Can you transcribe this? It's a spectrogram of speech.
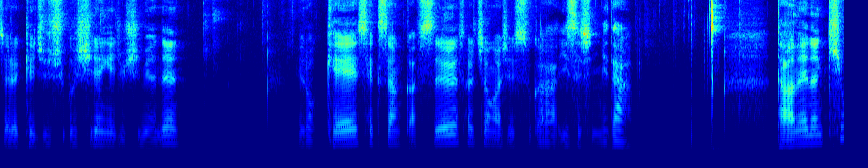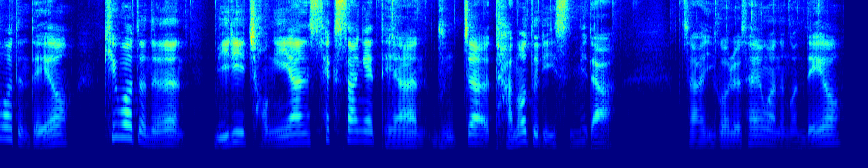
자, 이렇게 주시고 실행해 주시면은 이렇게 색상 값을 설정하실 수가 있으십니다. 다음에는 키워드인데요. 키워드는 미리 정의한 색상에 대한 문자 단어들이 있습니다. 자, 이거를 사용하는 건데요.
